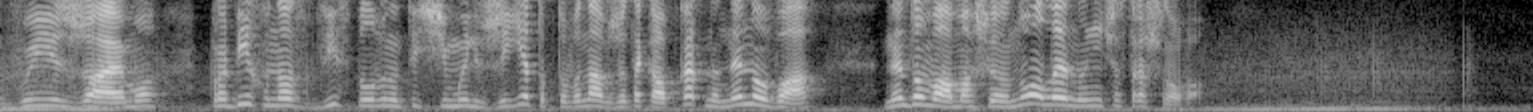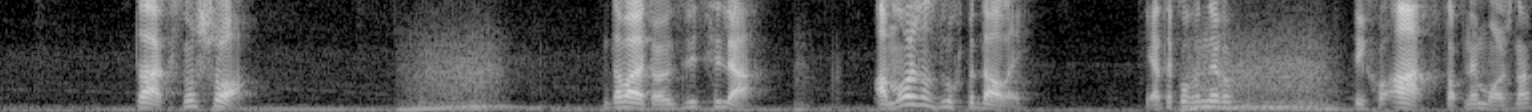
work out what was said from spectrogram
Виїжджаємо. Пробіг у нас 2,5 тисячі миль вже є, тобто вона вже така обкатана, не нова. Не нова машина, ну але ну нічого страшного. Так, ну що? Давайте от звідсіля. А можна з двох педалей? Я такого не роб... Тихо. А, стоп, не можна.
